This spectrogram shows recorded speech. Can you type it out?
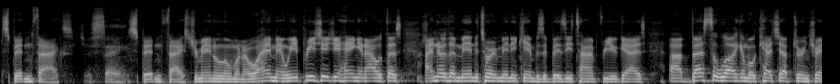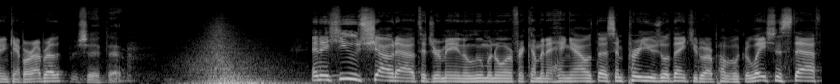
Spitting facts. Just saying. Spitting facts. Jermaine Eluemunor. Well, hey, man, we appreciate you hanging out with us. I know that mandatory minicamp is a busy time for you guys. Uh, best of luck, and we'll catch up during training camp. All right, brother? Appreciate that. And a huge shout out to Jermaine Eluemunor for coming to hang out with us. And per usual, thank you to our public relations staff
